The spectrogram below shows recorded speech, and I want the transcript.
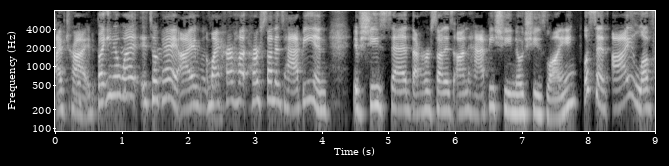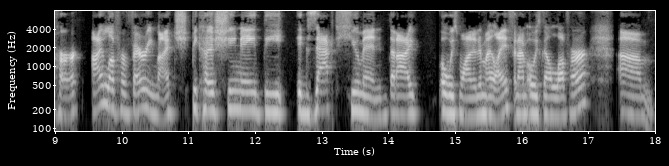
I've tried, but you know what? It's okay. I'm my her her son is happy, and if she said that her son is unhappy, she knows she's lying. Listen, I love her. I love her very much because she made the exact human that I always wanted in my life, and I'm always going to love her. Um,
